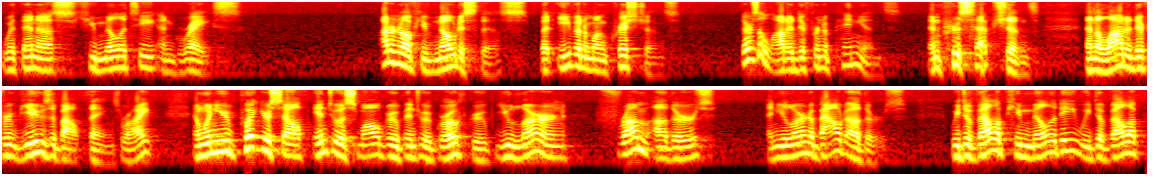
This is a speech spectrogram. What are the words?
within us humility and grace. I don't know if you've noticed this, but even among Christians, there's a lot of different opinions and perceptions and a lot of different views about things, right? And when you put yourself into a small group, into a growth group, you learn from others and you learn about others. We develop humility, we develop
